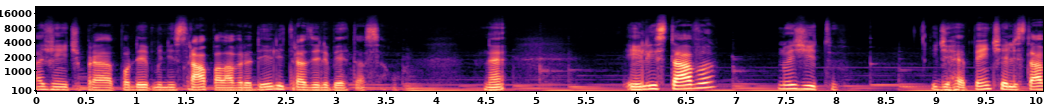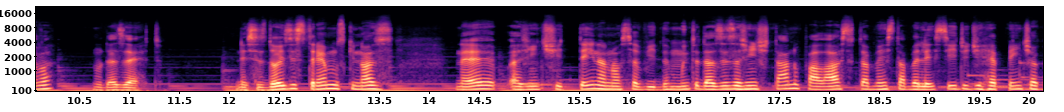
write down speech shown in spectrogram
a gente para poder ministrar a palavra dele e trazer libertação, né? Ele estava no Egito e de repente ele estava no deserto. Nesses dois extremos que nós, né, a gente tem na nossa vida. Muitas das vezes a gente está no palácio, está bem estabelecido e de repente a,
